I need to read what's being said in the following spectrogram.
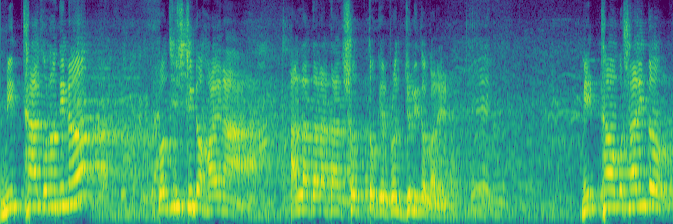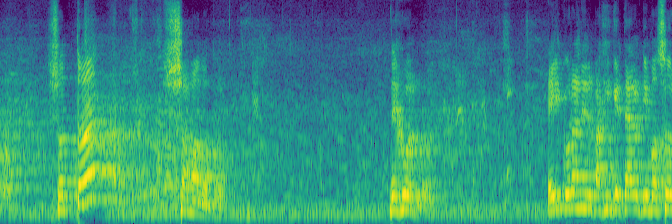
মিথ্যা কোনোদিনও প্রতিষ্ঠিত হয় না। আল্লাহ তালা তার সত্যকে প্রজ্বলিত করেন। মিথ্যা অপসারিত, সত্য সমাগত। দেখুন এই কোরআনের পাখিকে তেরোটি বছর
